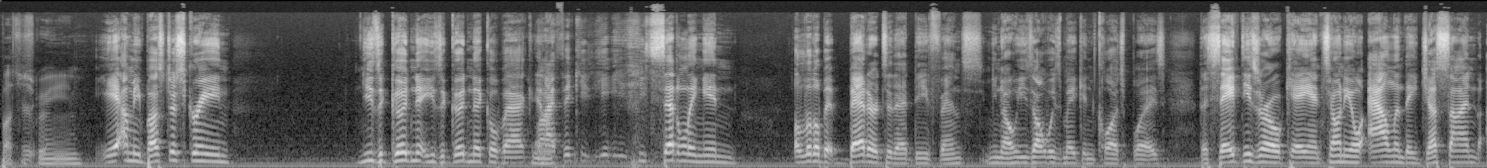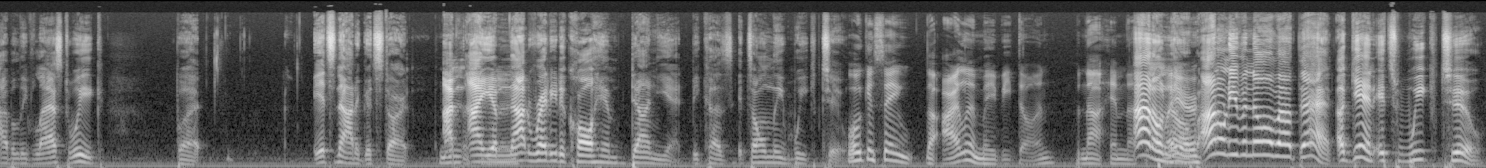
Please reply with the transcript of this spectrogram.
Buster uh, Skrine. yeah, I mean Buster Skrine. He's a good he's a good nickelback, and I think he, he he's settling in a little bit better to that defense. You know, he's always making clutch plays. The safeties are okay. Antonio Allen, they just signed, I believe, last week, but it's not a good start. I'm, Not I am not ready to call him done yet because it's only week two. Well, we can say the island may be done, but not him. I don't player. know. I don't even know about that. Again, it's week two.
